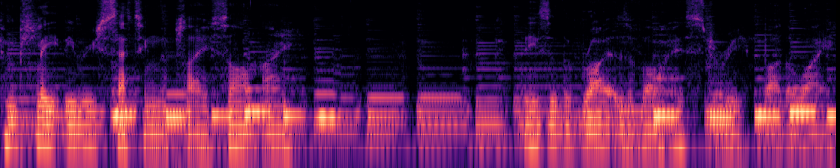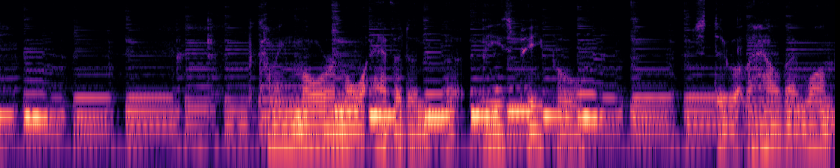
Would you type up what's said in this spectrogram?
Completely resetting the place, aren't they? These are the writers of our history, by the way. Becoming more and more evident that these people just do what the hell they want.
